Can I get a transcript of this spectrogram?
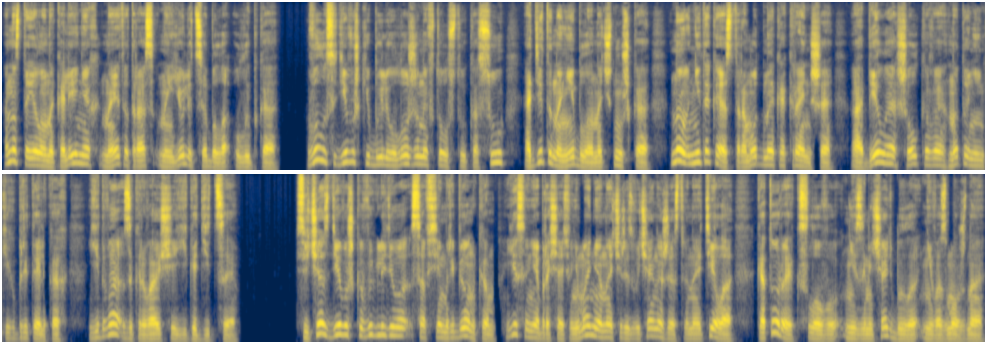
она стояла на коленях, на этот раз на ее лице была улыбка. Волосы девушки были уложены в толстую косу, одета на ней была ночнушка, но не такая старомодная, как раньше, а белая, шелковая, на тоненьких бретельках, едва закрывающая ягодицы. Сейчас девушка выглядела совсем ребенком, если не обращать внимания на чрезвычайно женственное тело, которое, к слову, не замечать было невозможно.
